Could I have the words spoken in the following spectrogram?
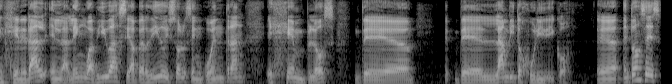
En general en la lengua viva se ha perdido y solo se encuentran ejemplos de, del ámbito jurídico. Eh, entonces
